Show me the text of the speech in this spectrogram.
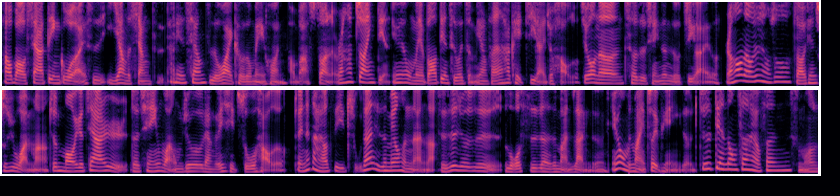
淘宝下订过来是一样的箱子，他连箱子的外壳都没换，好吧，算了，让他赚一点，因为我们也不知道电池会怎么样，反正他可以寄来就好了。结果呢，车子前一阵子就寄来了，然后呢，我就想说，找一天出去玩嘛，就某一个假日。的前一晚，我们就两个一起租好了。对，那个还要自己煮，但是其实没有很难啦，只是就是螺丝真的是蛮烂的。因为我们买最便宜的，就是电动车还有分什么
